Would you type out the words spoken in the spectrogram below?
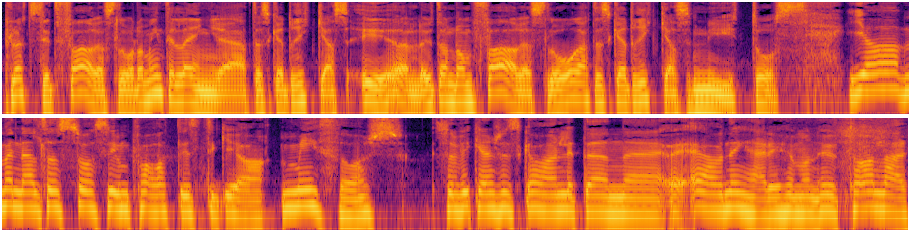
Plötsligt föreslår de inte längre att det ska drickas öl, utan de föreslår att det ska drickas mytos. Ja, men alltså så sympatiskt tycker jag. Mythos. Så vi kanske ska ha en liten eh, övning här i hur man uttalar.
